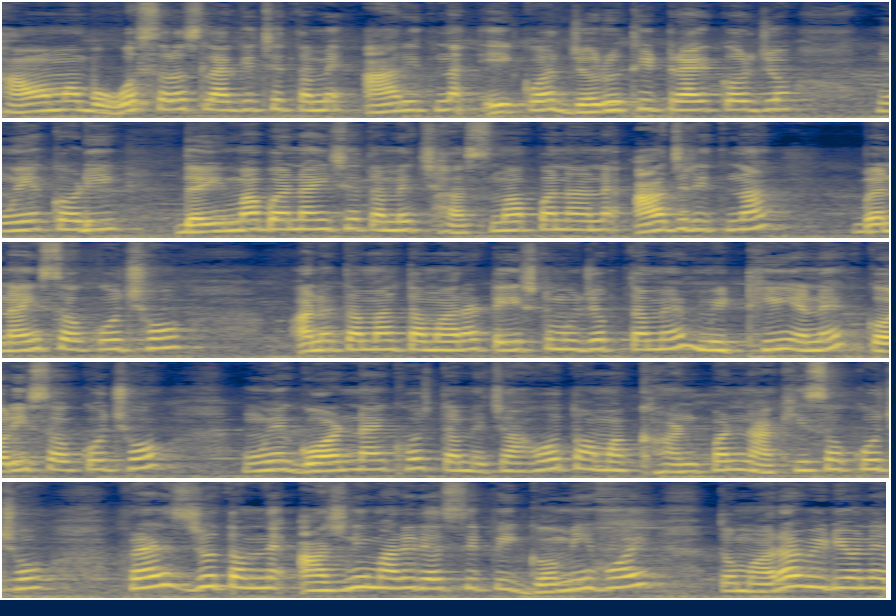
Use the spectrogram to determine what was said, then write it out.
ખાવામાં બહુ જ સરસ લાગે છે. તમે આ રીતના એકવાર જરૂરથી ટ્રાય કરજો. હું એ કઢી દહીંમાં બનાવી છે. તમે છાશમાં પણ આને આ જ રીતના બનાવી શકો છો. અને તમારા તમારા ટેસ્ટ મુજબ તમે મીઠી એને કરી શકો છો. હું એ ગોળ નાખ્યો જ તમે ચાહો તો આમાં ખાંડ પણ નાખી શકો છો. ફ્રેન્ડ્સ, જો તમને આજની મારી રેસીપી ગમી હોય, તો મારા વિડીયોને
